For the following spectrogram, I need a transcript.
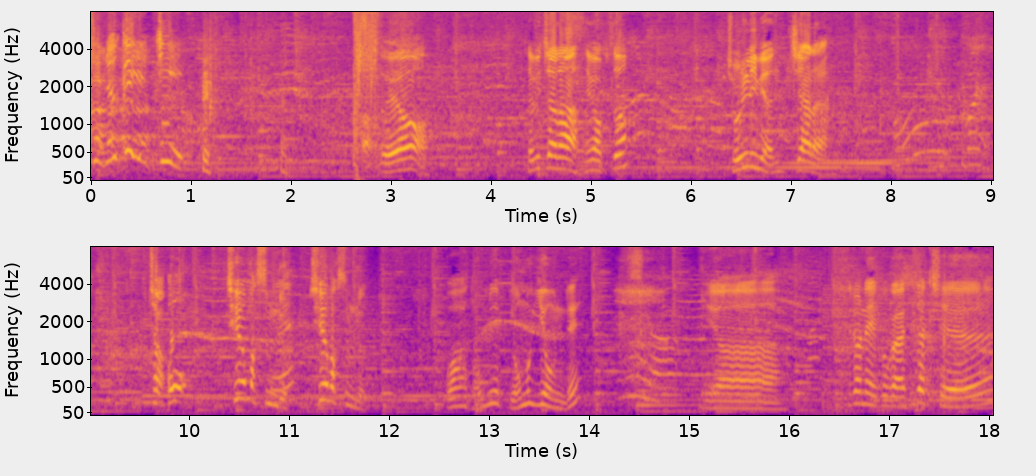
저렇게 됐지. 어, 왜요? 재밌잖아. 재미없어? 졸리면. 그거는 자, 어? 체험학 습 룩. 체험학 습 룩. 와, 너무 예쁘, 너무 귀여운데? 이야. 입고 갈 티셔츠.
